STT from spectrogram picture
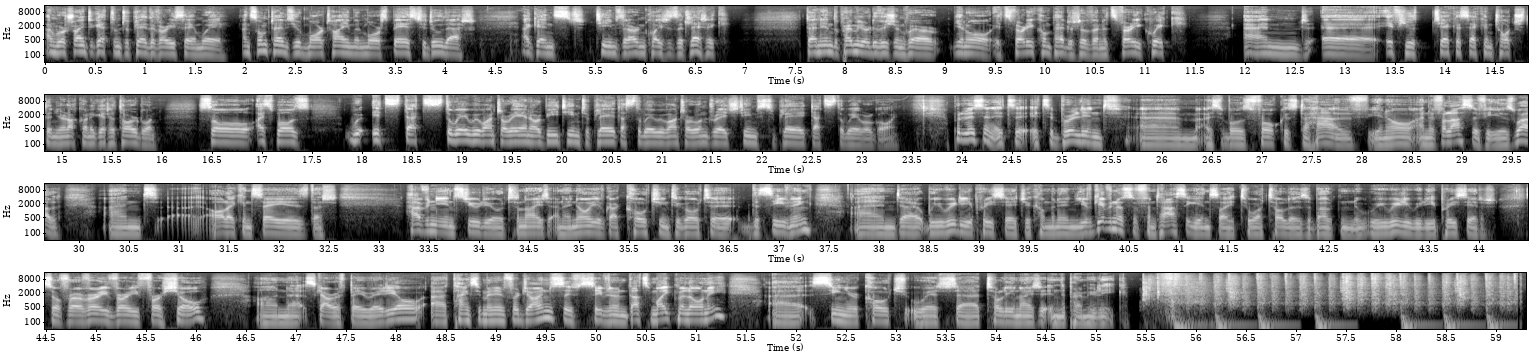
And we're trying to get them to play the very same way. And sometimes you have more time and more space to do that against teams that aren't quite as athletic than in the Premier division where, you know, it's very competitive and it's very quick and uh, if you take a second touch, then you're not going to get a third one. So I suppose it's that's the way we want our A and our B team to play. That's the way we want our underage teams to play. That's the way we're going. But listen, it's a it's a brilliant, um, I suppose, focus to have, you know, and a philosophy as well. And uh, all I can say is that having you in studio tonight, and I know you've got coaching to go to this evening, and uh, we really appreciate you coming in. You've given us a fantastic insight to what Tulla is about, and we really, really appreciate it. So, for our very, very first show on uh, Scariff Bay Radio, uh, thanks a million for joining us this evening. That's Mike Moloney, uh, senior coach with uh, Tulla United in the Premier League.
